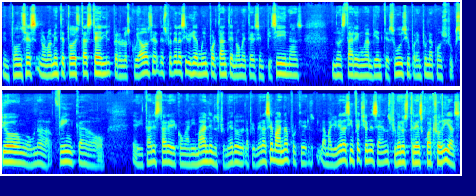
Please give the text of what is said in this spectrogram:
Entonces, normalmente todo está estéril, pero los cuidados después de la cirugía es muy importante, no meterse en piscinas, no estar en un ambiente sucio, por ejemplo una construcción o una finca, evitar estar eh, con animales los primeros, la primera semana, porque la mayoría de las infecciones se dan en los primeros tres, cuatro días.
